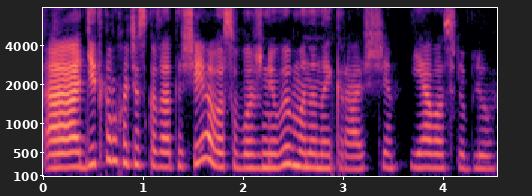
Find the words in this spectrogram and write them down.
А діткам хочу сказати, що я вас обожнюю, ви в мене найкращі. Я вас люблю.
